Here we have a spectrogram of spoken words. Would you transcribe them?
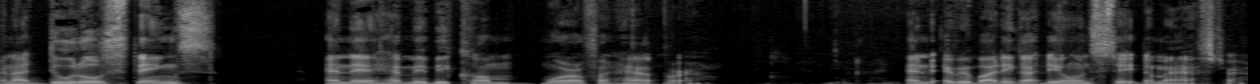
And I do those things and they help me become more of a helper. And everybody got their own state to master.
